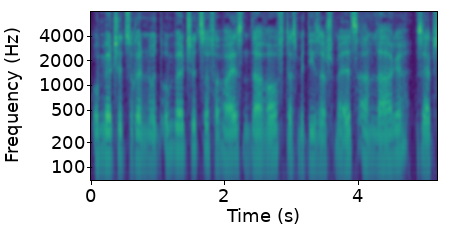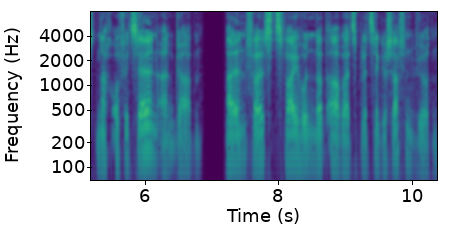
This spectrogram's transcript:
Umweltschützerinnen und Umweltschützer verweisen darauf, dass mit dieser Schmelzanlage selbst nach offiziellen Angaben allenfalls 200 Arbeitsplätze geschaffen würden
